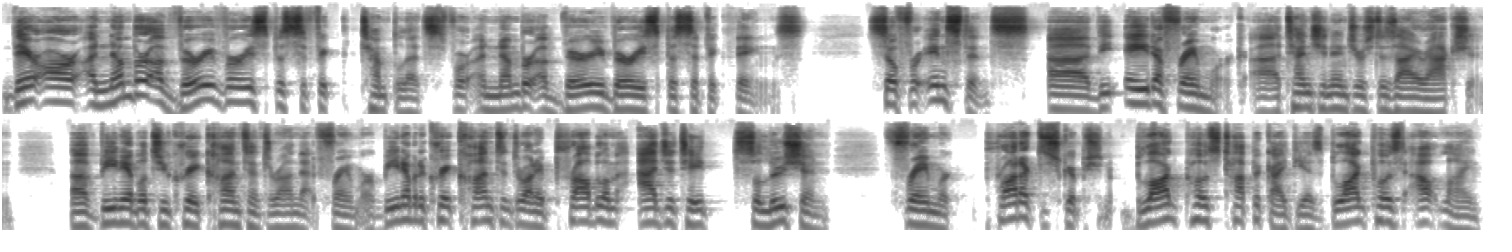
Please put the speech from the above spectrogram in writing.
there are a number of very, very specific templates for a number of very, very specific things. So, for instance, uh, the AIDA framework, uh, attention, interest, desire, action, of being able to create content around that framework, being able to create content around a problem, agitate, solution framework, product description, blog post topic ideas, blog post outline,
